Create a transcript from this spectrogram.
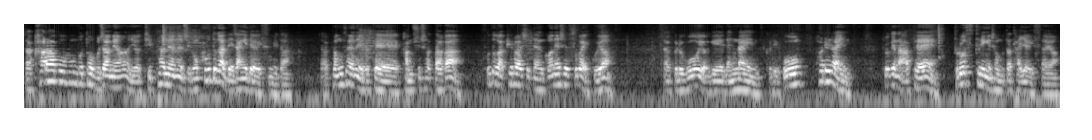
자, 카라 부분부터 보자면, 이 뒤편에는 지금 후드가 내장이 되어 있습니다. 자, 평소에는 이렇게 감추셨다가 후드가 필요하실 때는 꺼내실 수가 있고요. 자, 그리고 여기 넥라인, 그리고 허리라인 쪽에는 앞에 드로스트링이 전부 다 달려 있어요.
